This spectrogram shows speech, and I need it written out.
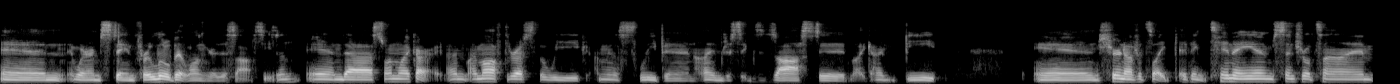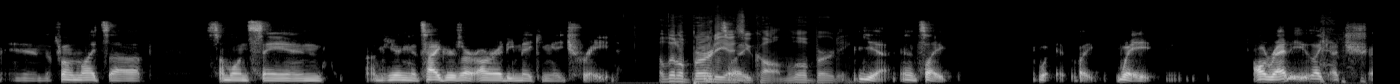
and where I'm staying for a little bit longer this off season. And uh, so I'm like, all right, I'm I'm off the rest of the week. I'm gonna sleep in. I'm just exhausted, like I'm beat. And sure enough, it's like I think 10 a.m. Central Time, and the phone lights up. Someone's saying, "I'm hearing the Tigers are already making a trade." A little birdie, as like- you call him, a little birdie. Yeah, and it's like, like wait, already like a tr-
